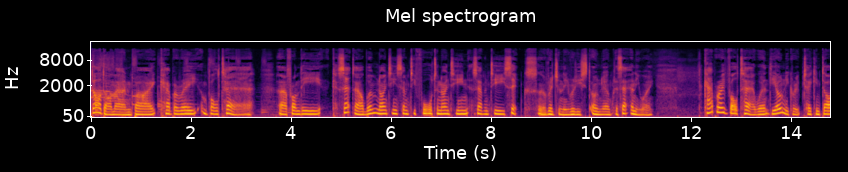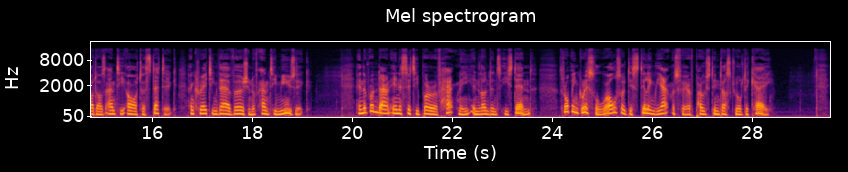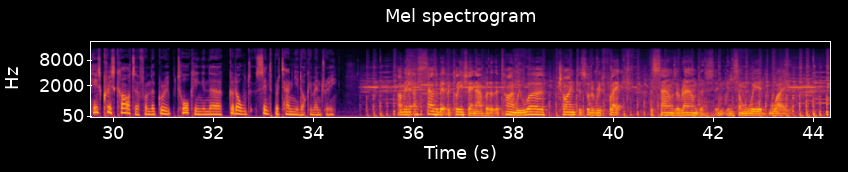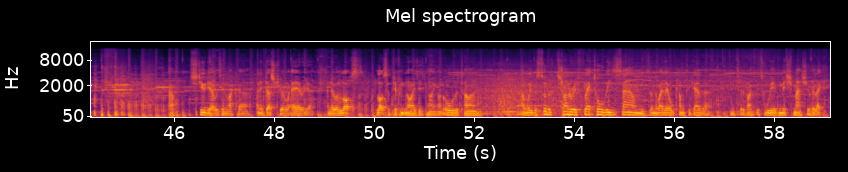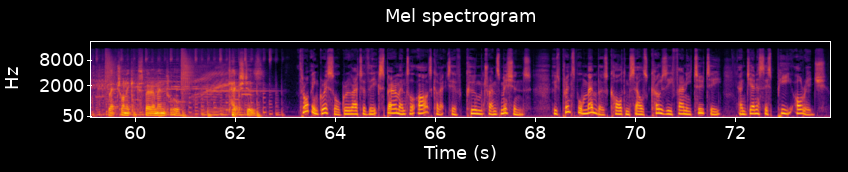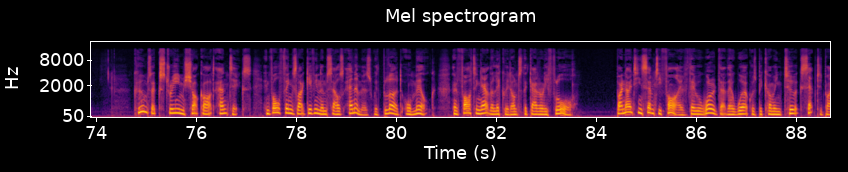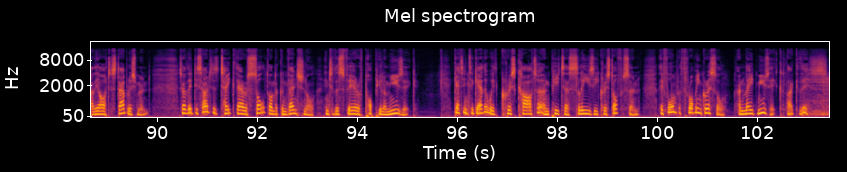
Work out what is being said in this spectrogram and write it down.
Dada Man by Cabaret Voltaire uh, from the cassette album 1974 to 1976, originally released only on cassette anyway. Cabaret Voltaire weren't the only group taking Dada's anti art aesthetic and creating their version of anti music. In the rundown inner city borough of Hackney in London's East End, Throbbing Gristle were also distilling the atmosphere of post industrial decay. Here's Chris Carter from the group talking in the good old Synth Britannia documentary. I mean, it sounds a bit of a cliche now, but at the time we were trying to sort of reflect the sounds around us in, in some weird way. Our studio was in like a, an industrial area, and there were lots, lots of different noises going on all the time. And we were sort of trying to reflect all these sounds and the way they all come together into like this weird mishmash of elect- electronic experimental textures. Throbbing Gristle grew out of the experimental art collective COUM Transmissions, whose principal members called themselves Cosey Fanni Tutti and Genesis P. Orridge. COUM's extreme shock art antics involve things like giving themselves enemas with blood or milk, then farting out the liquid onto the gallery floor. By 1975, they were worried that their work was becoming too accepted by the art establishment so they decided to take their assault on the conventional into the sphere of popular music. Getting together with Chris Carter and Peter Sleazy Christopherson, they formed Throbbing Gristle and made music like this.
